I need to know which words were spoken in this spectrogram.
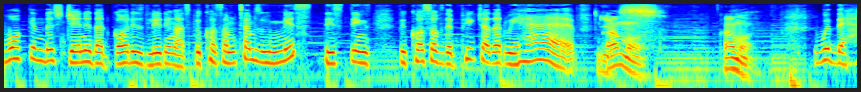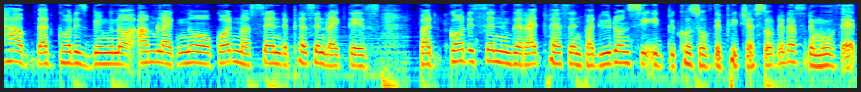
walk in this journey that God is leading us because sometimes we miss these things because of the picture that we have Come on. Come on. with the help that God is bringing. No, I'm like, no, God must send a person like this. But God is sending the right person, but you don't see it because of the picture. So let us remove that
